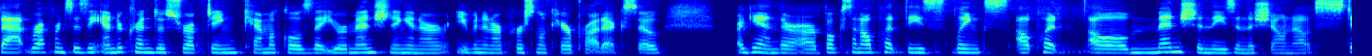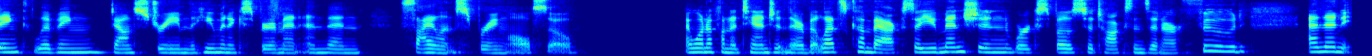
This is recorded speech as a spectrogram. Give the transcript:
that references the endocrine disrupting chemicals that you were mentioning in our even in our personal care products. So again, there are books and I'll put these links, I'll put I'll mention these in the show notes. Stink, Living Downstream, The Human Experiment, and then Silent Spring also. I went off on a tangent there, but let's come back. So you mentioned we're exposed to toxins in our food. And then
